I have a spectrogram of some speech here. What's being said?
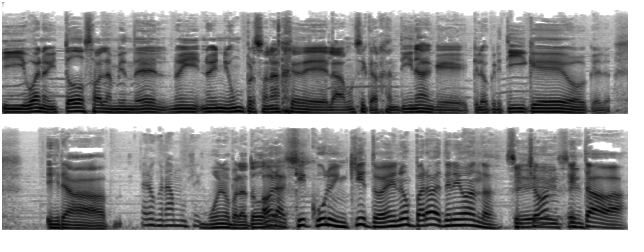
Y bueno, y todos hablan bien de él. No hay, no hay ningún personaje de la música argentina que, que lo critique o que... Era Era un gran músico. bueno para todos. Ahora, qué culo inquieto, ¿eh? No paraba de tener bandas. Sí, el chabón sí. estaba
